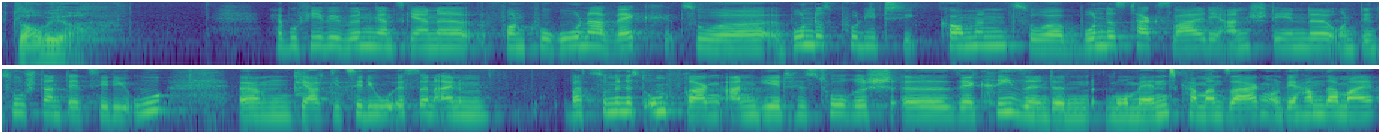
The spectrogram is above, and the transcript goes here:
Ich glaube ja. Herr Bouffier, wir würden ganz gerne von Corona weg zur Bundespolitik kommen, zur Bundestagswahl, die anstehende und den Zustand der CDU. Ähm, ja, die CDU ist in einem was zumindest Umfragen angeht, historisch äh, sehr kriselnden Moment, kann man sagen. Und wir haben da mal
